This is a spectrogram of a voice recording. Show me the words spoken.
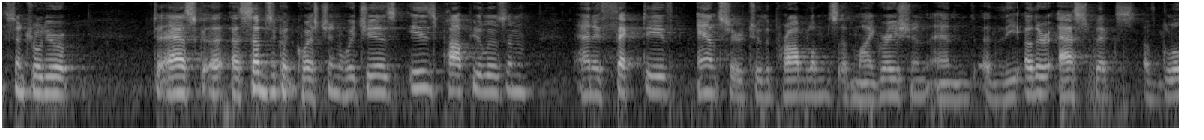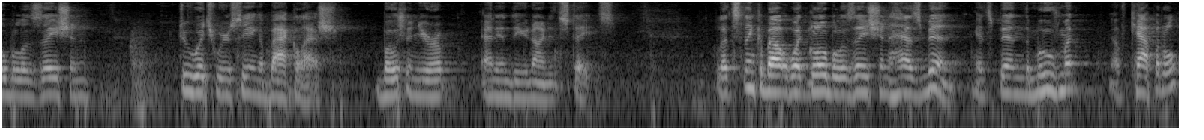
Central Europe, to ask a, a subsequent question, which is, is populism an effective answer to the problems of migration and the other aspects of globalization to which we're seeing a backlash, both in Europe and in the United States. Let's think about what globalization has been. It's been the movement of capital,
